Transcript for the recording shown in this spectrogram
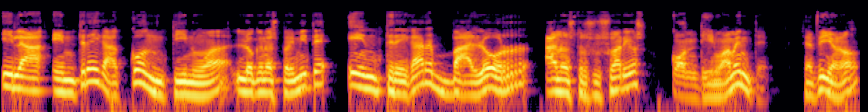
Y la entrega continua lo que nos permite entregar valor a nuestros usuarios continuamente. Sencillo, ¿no?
